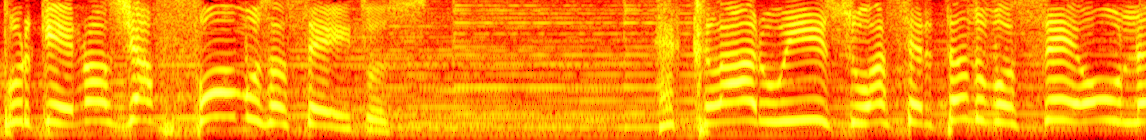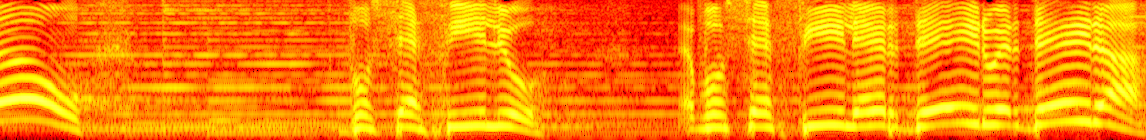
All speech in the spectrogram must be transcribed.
porque nós já fomos aceitos. É claro isso, acertando você ou não. Você é filho, você é filha, herdeiro, herdeira.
